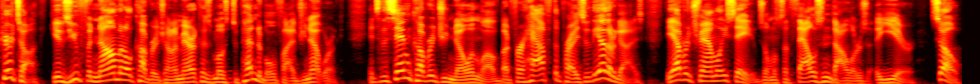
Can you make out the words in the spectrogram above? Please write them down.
Pure Talk gives you phenomenal coverage on America's most dependable 5G network. It's the same coverage you know and love, but for half the price of the other guys. The average family saves almost $1,000 a year. So,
